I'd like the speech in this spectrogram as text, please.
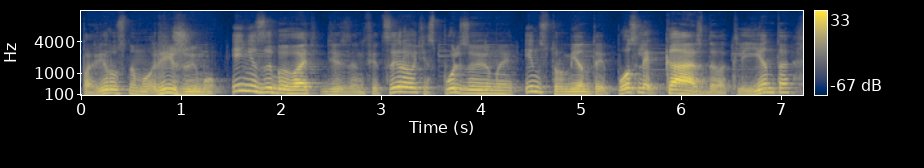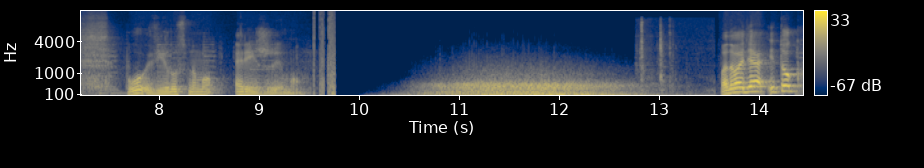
по вирусному режиму. И не забывать дезинфицировать используемые инструменты после каждого клиента по вирусному режиму. Подводя итог,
